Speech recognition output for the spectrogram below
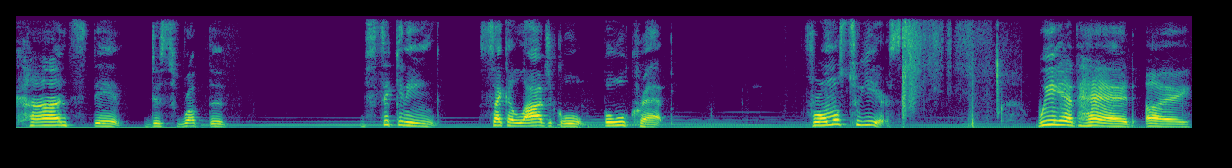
constant disruptive, sickening psychological bullcrap for almost two years. We have had a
